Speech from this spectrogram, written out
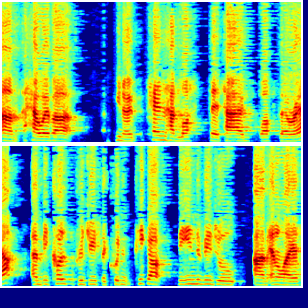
Um, however, you know, 10 had lost their tags whilst they were out and because the producer couldn't pick up the individual um, NLIS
